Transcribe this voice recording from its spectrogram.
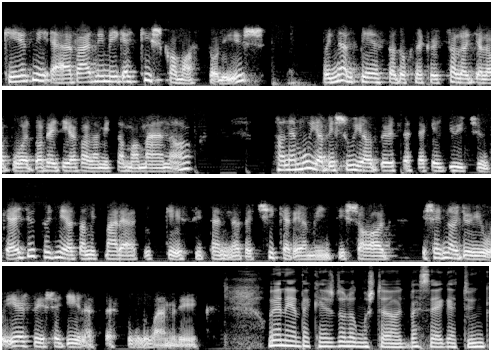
kérni, elvárni, még egy kis kamasztól is, hogy nem pénzt adok neki, hogy szaladj el a boltba, vegyél valamit a mamának, hanem újabb és újabb ötleteket gyűjtsünk együtt, hogy mi az, amit már el tud készíteni, az egy sikerélményt is ad, és egy nagyon jó érzés, egy életre szóló emlék. Olyan érdekes dolog most, ahogy beszélgetünk,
